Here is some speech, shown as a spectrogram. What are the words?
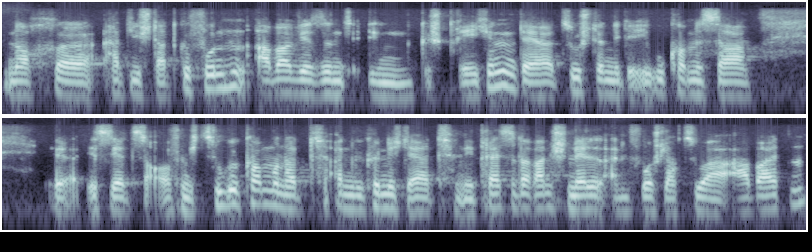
noch äh, hat die stattgefunden. Aber wir sind in Gesprächen. Der zuständige EU-Kommissar äh, ist jetzt auf mich zugekommen und hat angekündigt, er hat ein Interesse daran, schnell einen Vorschlag zu erarbeiten.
